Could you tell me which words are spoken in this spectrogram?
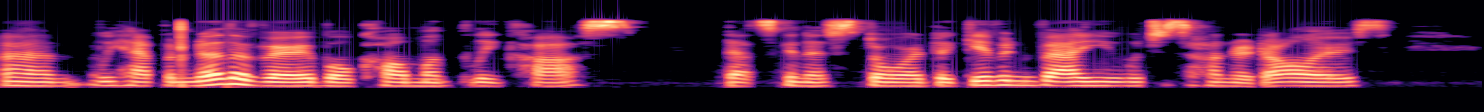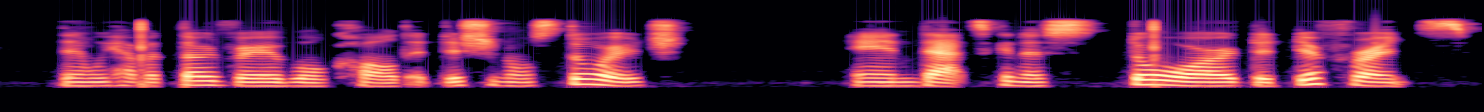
Um, we have another variable called monthly cost that's going to store the given value, which is $100. Then we have a third variable called additional storage, and that's going to store the difference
